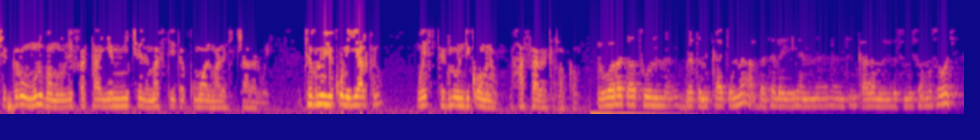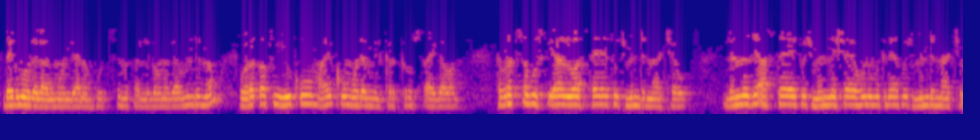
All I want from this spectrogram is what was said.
ችግሩ ሙሉ በሙሉ ሊፈታ የሚችል መፍትሄ ጠቁሟል ማለት ይቻላል ወይ? ትግሉ ይቁም እያልክ ነው ወይስ ትግሉ እንዲቆም ነው ሀሳብ ያቀረብከው? ወረቀቱን በጥንቃቄና በተለይ ይህን እንትን ቃለ ምልልስ የሚሰሙ ሰዎች ደግሞ ደጋግሞ እንዲያነቡት የምፈልገው ነገር ምንድን ነው፣ ወረቀቱ ይቁም አይቁም ወደሚል ክርክር ውስጥ አይገባም። ህብረተሰብ ውስጥ ያሉ አስተያየቶች ምንድን ናቸው? ለነዚህ አስተያየቶች መነሻ የሆኑ ምክንያቶች ምንድን ናቸው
